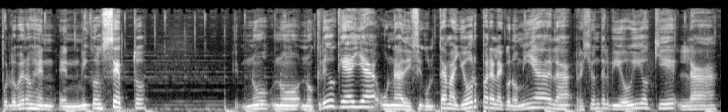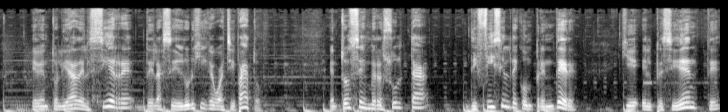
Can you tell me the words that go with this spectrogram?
por lo menos en, en mi concepto, no, no, no, creo que haya una dificultad mayor para la economía de la región del Biobío que la eventualidad del cierre de la siderúrgica Huachipato. Entonces me resulta difícil de comprender que el presidente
